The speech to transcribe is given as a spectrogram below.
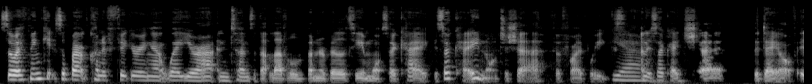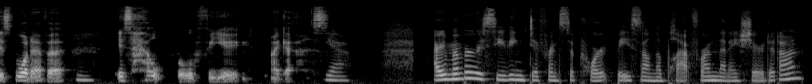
So I think it's about kind of figuring out where you're at in terms of that level of vulnerability and what's okay. It's okay not to share for five weeks, and it's okay to share the day off. It's whatever mm. is helpful for you, I guess. Yeah. I remember receiving different support based on the platform that I shared it on.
